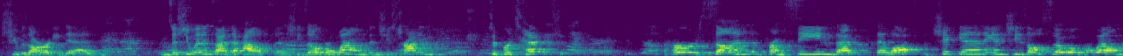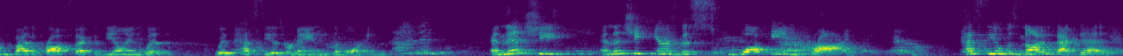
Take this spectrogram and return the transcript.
she was already dead. And so she went inside the house and she's overwhelmed and she's trying to protect her son from seeing that they lost the chicken, and she's also overwhelmed by the prospect of dealing with, with Hestia's remains in the morning. And then she and then she hears this squawking cry. Hestia was not in fact dead.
